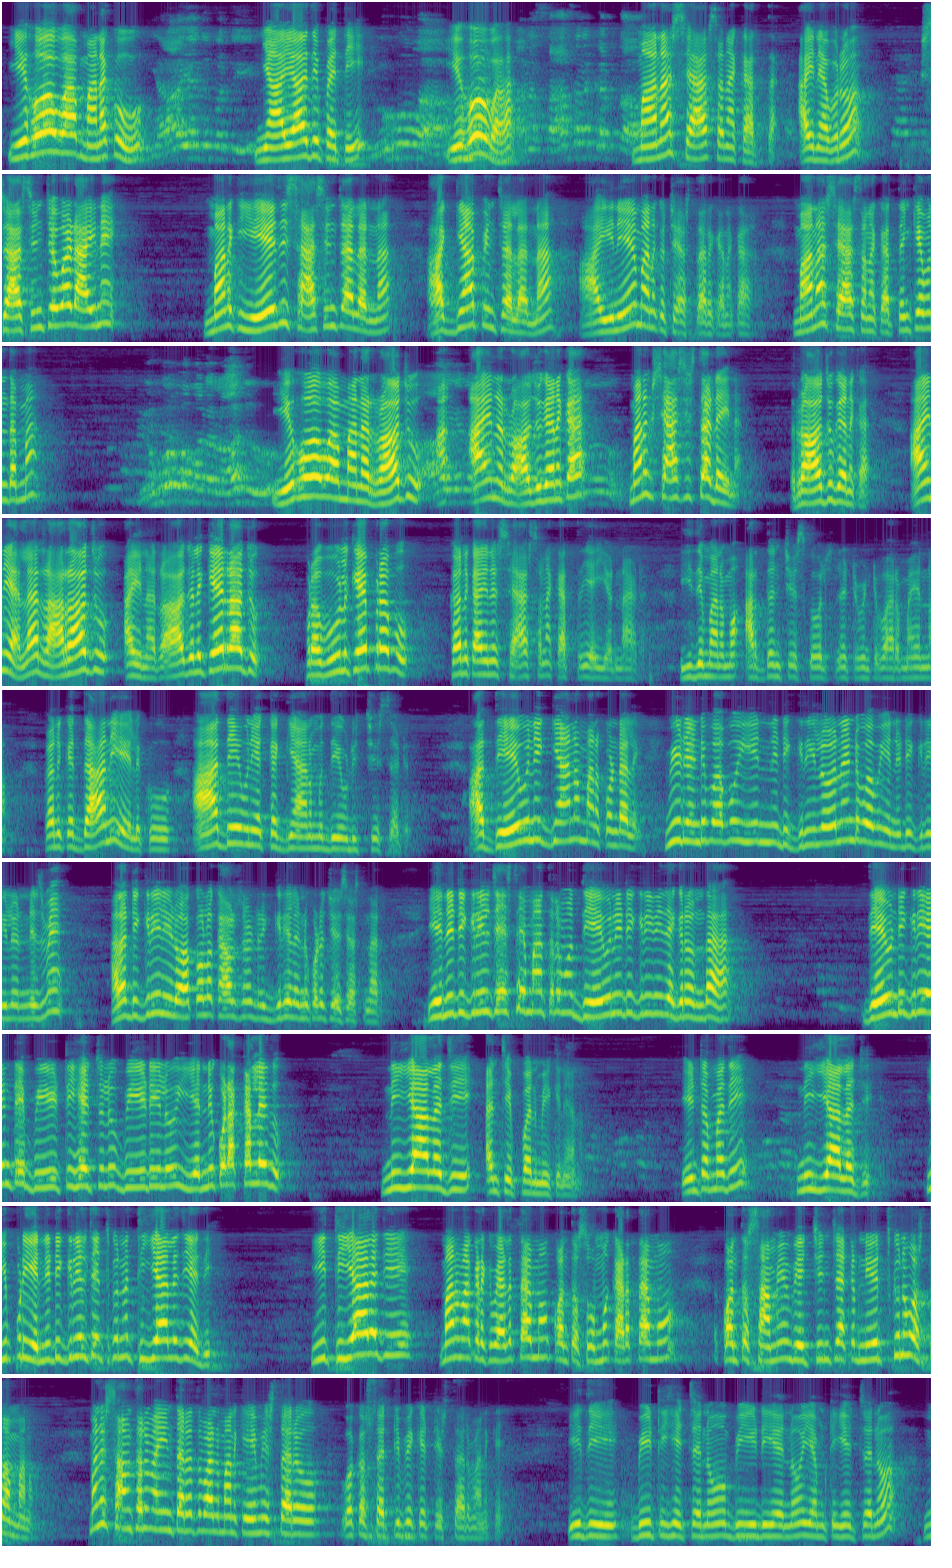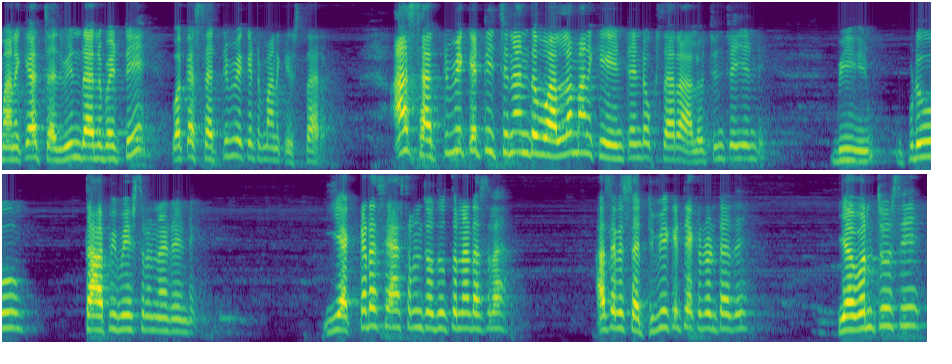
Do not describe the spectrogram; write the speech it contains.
యెహోవా మనకు న్యాయాధిపతి. యెహోవా మన శాసనకర్త. ఆయన ఎవరో? శాసించేవాడు ఆయనే. మనకి ఏది శాసించాలన్నా ఆజ్ఞాపించాలన్నా ఆయనే మనకు చేస్తారు కనుక. మన శాసనకర్త ఇంకేముందమ్మా? ఏహోవా మన రాజు. ఆయన రాజు గనక మనకు శాసిస్తాడు ఆయన. రాజు గనక. ఆయన ఎలా రారాజు ఆయన రాజులకే రాజు ప్రభువులకే ప్రభు. కనుక ఆయన శాసనకర్త అయి ఉన్నాడు. ఇది మనము అర్థం చేసుకోవాల్సినటువంటి వారమైనా కనుక దానియేలకు ఆ దేవుని యొక్క జ్ఞానము దేవుడు ఇచ్చేశాడు ఆ దేవుని జ్ఞానం మనకు ఉండాలి వీడండి బాబు ఎన్ని డిగ్రీలోనండి బాబు ఎన్ని డిగ్రీలో నిజమే. అలా డిగ్రీలు ఈ లోకంలో కావాల్సిన డిగ్రీలన్నీ కూడా చేసేస్తున్నారు. ఎన్ని డిగ్రీలు చేస్తే మాత్రము దేవుని డిగ్రీ నీ దగ్గర ఉందా? దేవుని డిగ్రీ అంటే బీటీహెచ్లు బీడీలు ఇవన్నీ కూడా అక్కర్లేదు. నియాలజీ అని చెప్పాను మీకు నేను. ఏంటమ్మది? నియాలజీ. ఇప్పుడు ఎన్ని డిగ్రీలు తెచ్చుకున్న థియాలజీ అది. ఈ థియాలజీ మనం అక్కడికి వెళతాము కొంత సొమ్ము కడతాము కొంత సమయం వెచ్చించి అక్కడ నేర్చుకుని వస్తాం మనం. మన సంవత్సరం అయిన తర్వాత వాళ్ళు మనకి ఏమి ఇస్తారు? ఒక సర్టిఫికెట్ ఇస్తారు మనకి. ఇది బీటీహెచ్ అనో బీఈడి అనో ఎంటీహెచ్ అనో మనకి ఆ చదివిన దాన్ని బట్టి ఒక సర్టిఫికెట్ మనకి ఇస్తారు. ఆ సర్టిఫికెట్ ఇచ్చినందువల్ల మనకి ఏంటంటే ఒకసారి ఆలోచన చేయండి. బీ ఇప్పుడు తాపి మేస్త్రి ఉన్నాడండి. ఎక్కడ శాస్త్రం చదువుతున్నాడు అసలు? అసలు సర్టిఫికెట్ ఎక్కడ ఉంటుంది ఎవరిని చూసి?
